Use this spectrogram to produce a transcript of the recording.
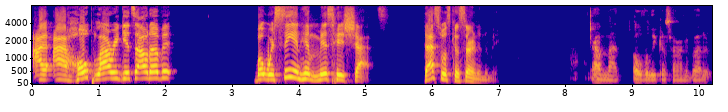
I, I, hope Lauri gets out of it, but we're seeing him miss his shots. That's what's concerning to me. I'm not overly concerned about it.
